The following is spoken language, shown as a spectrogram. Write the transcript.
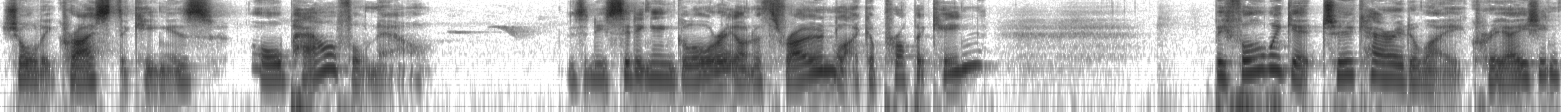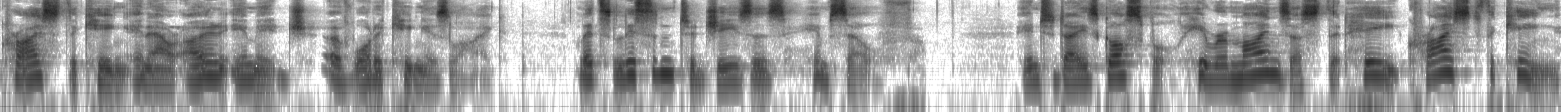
Surely Christ the King is all powerful now. Isn't he sitting in glory on a throne like a proper king? Before we get too carried away creating Christ the King in our own image of what a king is like, Let's listen to Jesus himself. In today's Gospel, he reminds us that he, Christ the King,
